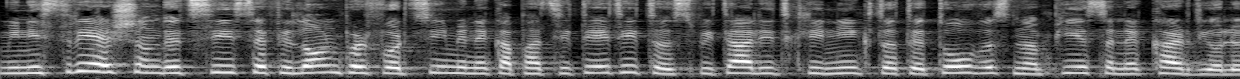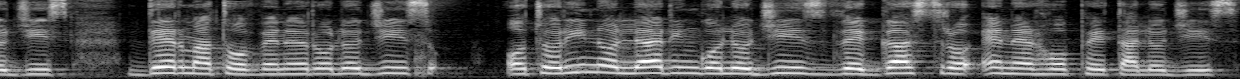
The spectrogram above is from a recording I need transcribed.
Ministria e Shëndetësisë fillon përforcimin e kapacitetit të Spitalit Klinik të Tetovës në pjesën e kardiologjisë, dermatovenerologjisë, otorinolaringologjisë dhe gastroenterohepatologjisë.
